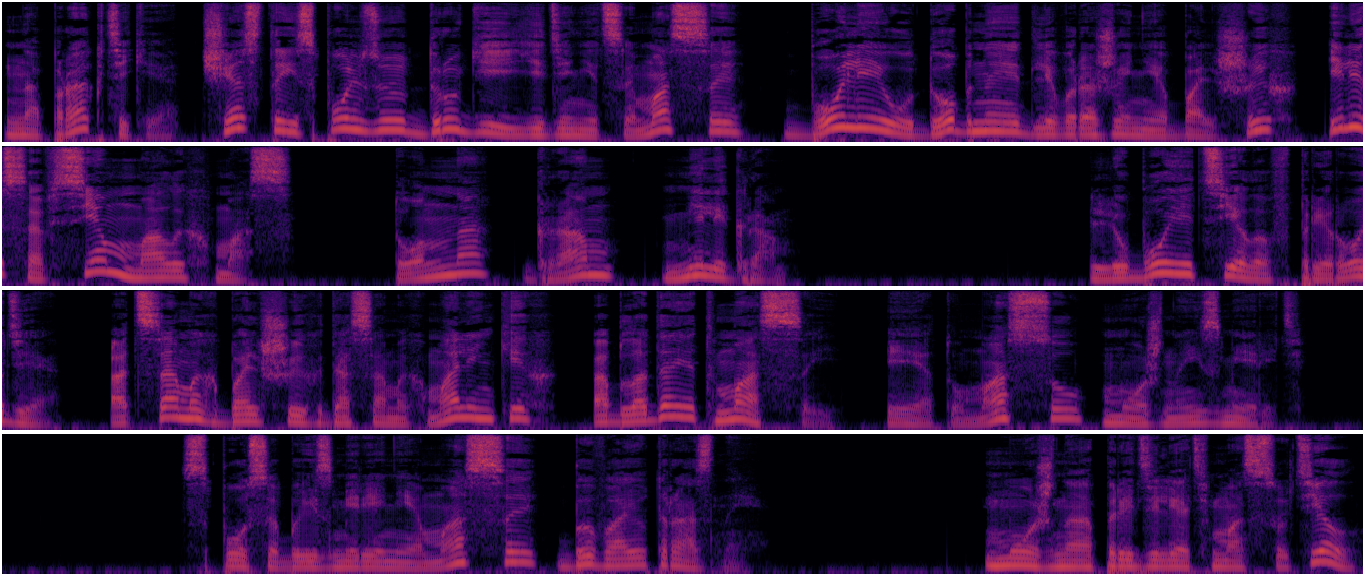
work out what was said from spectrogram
На практике часто используют другие единицы массы, более удобные для выражения больших или совсем малых масс – тонна, грамм, миллиграмм. Любое тело в природе, от самых больших до самых маленьких, обладает массой, и эту массу можно измерить. Способы измерения массы бывают разные. Можно определять массу тел,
